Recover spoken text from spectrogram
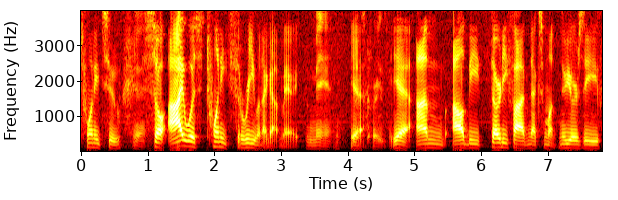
22. Yeah. So I was 23 when I got married. Man, Yeah, that's crazy. Yeah, I'm. I'll be 35 next month, New Year's Eve.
